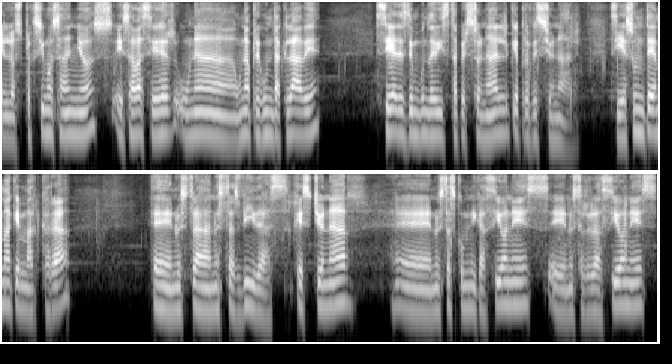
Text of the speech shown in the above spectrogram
en los próximos años esa va a ser una, una pregunta clave, sea desde un punto de vista personal que profesional. Si es un tema que marcará eh, nuestra, nuestras vidas, gestionar eh, nuestras comunicaciones, nuestras relaciones,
